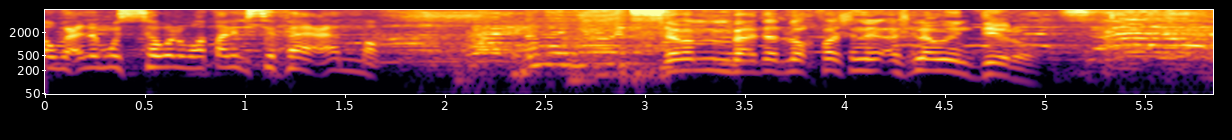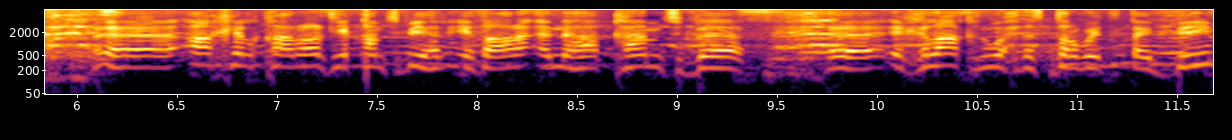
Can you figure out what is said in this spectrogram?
أو على المستوى الوطني بصفة عامة دابا من بعد هذه الوقفة شنو اش ناويين ديروا؟ آه، آخر القرارات اللي قامت بها الإدارة أنها قامت بإغلاق الوحدة الترويض الطبي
